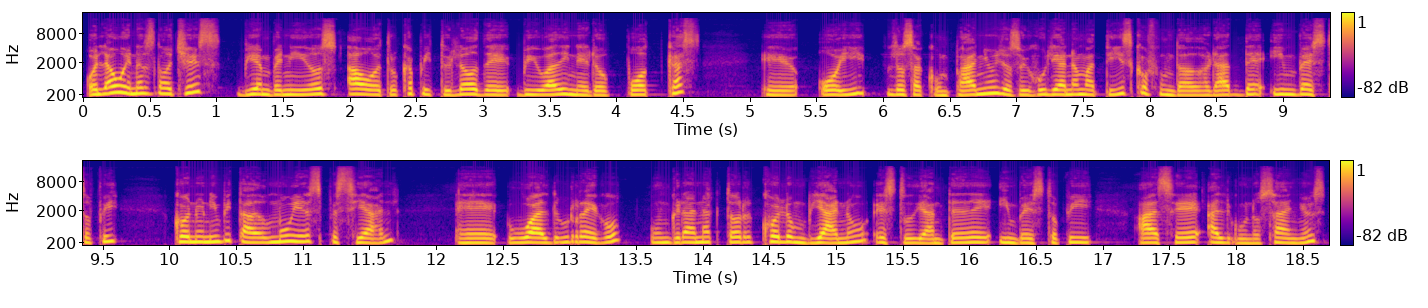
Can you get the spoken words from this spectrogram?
Hola, buenas noches. Bienvenidos a otro capítulo de Viva Dinero Podcast. Eh, hoy los acompaño. Yo soy Juliana Matiz, cofundadora de Investopi, con un invitado muy especial, eh, Waldo Urrego, un gran actor colombiano, estudiante de Investopi hace algunos años.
